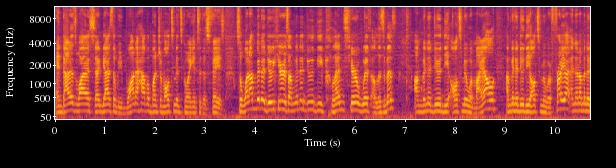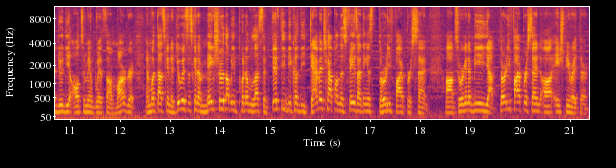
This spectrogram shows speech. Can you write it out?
And that is why I said, guys, that we want to have have a bunch of ultimates going into this phase. So what I'm going to do here is I'm going to do the cleanse here with Elizabeth. I'm going to do the ultimate with Mael. I'm going to do the ultimate with Freya. And then I'm going to do the ultimate with uh, Margaret. And what that's going to do is it's going to make sure that we put him less than 50 because the damage cap on this phase I think is 35%. Um, so we're going to be, yeah, 35% uh, HP right there.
